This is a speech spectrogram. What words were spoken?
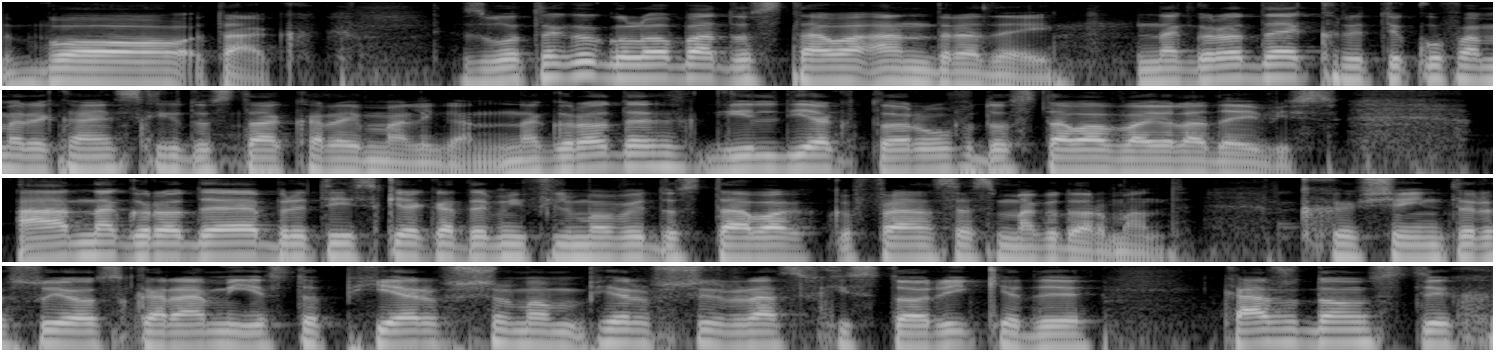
bo tak... Złotego Globa dostała Andra Day. Nagrodę krytyków amerykańskich dostała Carey Mulligan. Nagrodę Gildii Aktorów dostała Viola Davis. A nagrodę Brytyjskiej Akademii Filmowej dostała Frances McDormand. Jak się interesuje Oscarami, jest to pierwszy, pierwszy raz w historii, kiedy każdą z tych,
